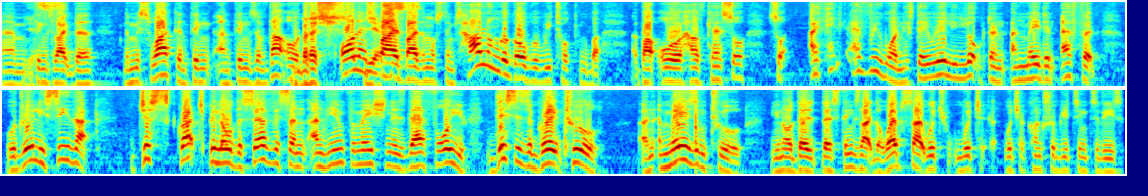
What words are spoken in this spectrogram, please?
um, Yes. things like the the miswak and thing and things of that order, Brush, all inspired by the Muslims. How long ago were we talking about about oral health care? So so I think everyone, if they really looked and, and made an effort, would really see that just scratch below the surface and, and the information is there for you. This is a great tool, an amazing tool. You know, there's, there's things like the website which which which are contributing to these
